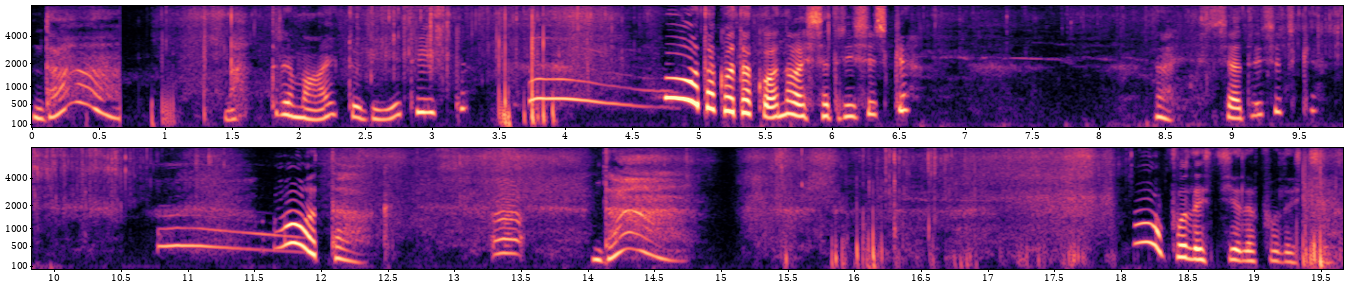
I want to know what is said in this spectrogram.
Да. На, тримай, тобі трішки. О, тако, тако. Давай ще трішечки. Давай, ще трішечки. О, так. Да. О, полетіли, полетіли.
